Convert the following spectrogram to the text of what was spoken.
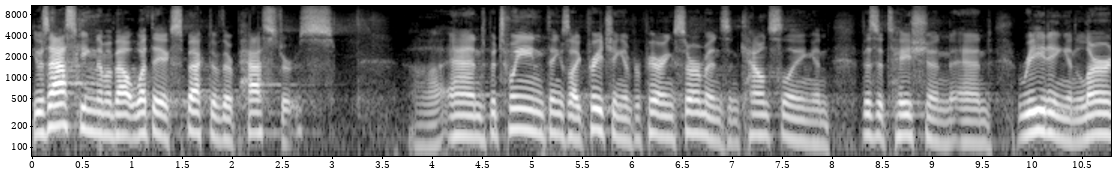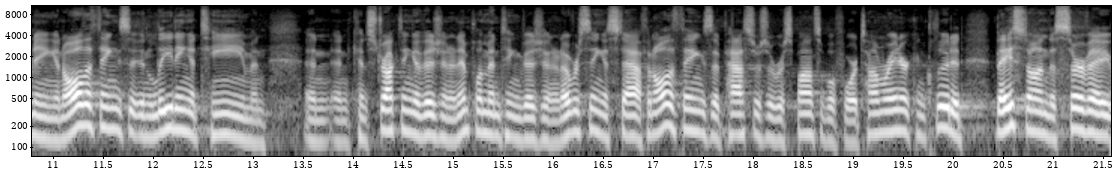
he was asking them about what they expect of their pastors. Uh, and between things like preaching and preparing sermons and counseling and visitation and reading and learning and all the things in leading a team and, and, and constructing a vision and implementing vision and overseeing a staff and all the things that pastors are responsible for, Tom Rainer concluded, based on the survey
